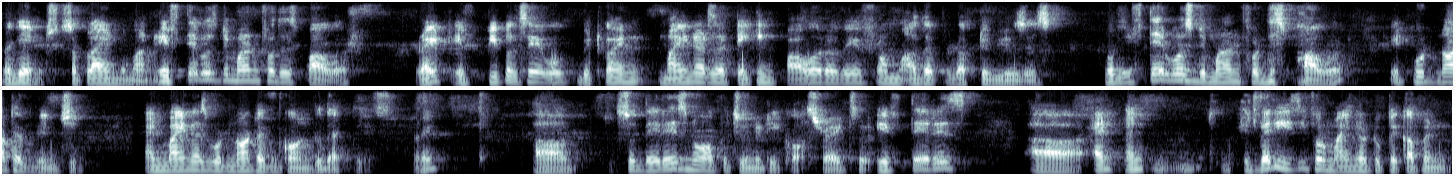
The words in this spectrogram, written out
again, supply and demand, if there was demand for this power, right? If people say, oh, Bitcoin miners are taking power away from other productive users. Well, if there was demand for this power, it would not have been cheap and miners would not have gone to that place, right? Uh, so there is no opportunity cost, right? So if there is, uh, and, and it's very easy for miner to pick up and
